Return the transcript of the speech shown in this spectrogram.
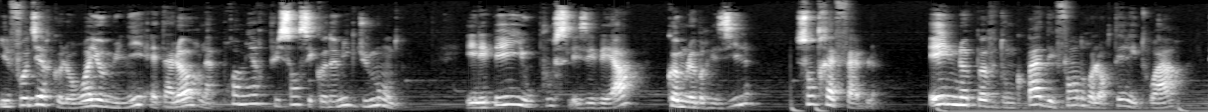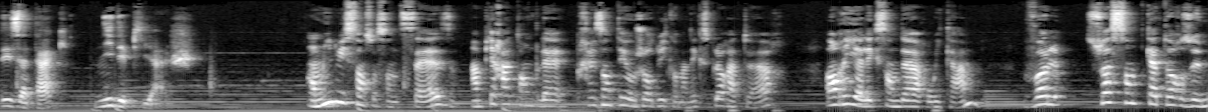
Il faut dire que le Royaume-Uni est alors la première puissance économique du monde, et les pays où poussent les EVA, comme le Brésil, sont très faibles, et ils ne peuvent donc pas défendre leur territoire des attaques ni des pillages. En 1876, un pirate anglais présenté aujourd'hui comme un explorateur, Henry Alexander Wickham, vole 74 000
